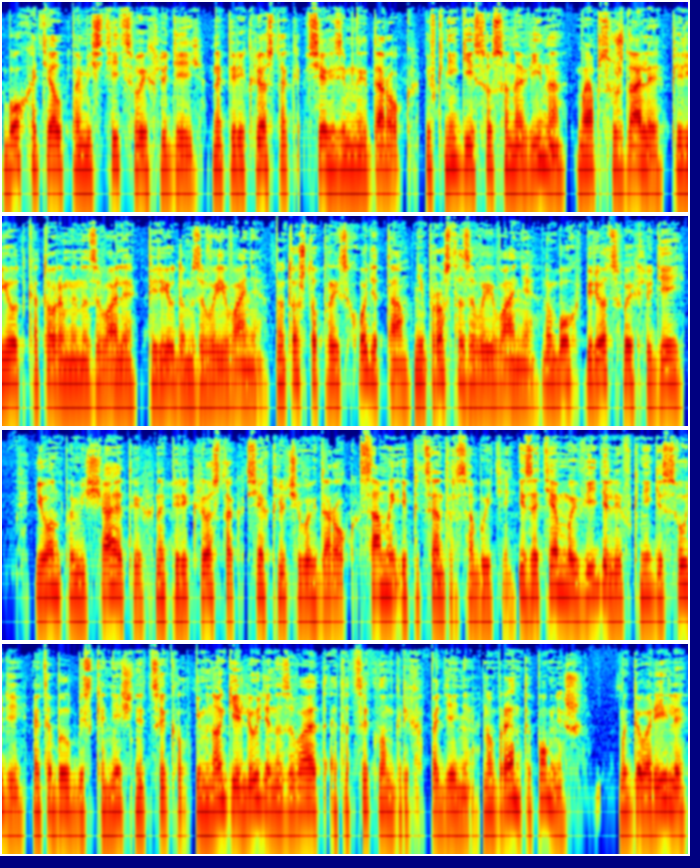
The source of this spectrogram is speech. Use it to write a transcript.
Бог хотел поместить своих людей на перекресток всех земных дорог. И в книге Иисуса Навина мы обсуждали период, который мы называли периодом завоевания. Но то, что происходит там, не просто завоевание, но Бог берет своих людей и он помещает их на перекресток всех ключевых дорог, самый эпицентр событий. И затем мы видели в книге Судей, это был бесконечный цикл. И многие люди называют это циклом грехопадения. Но, Брент, ты помнишь, мы говорили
